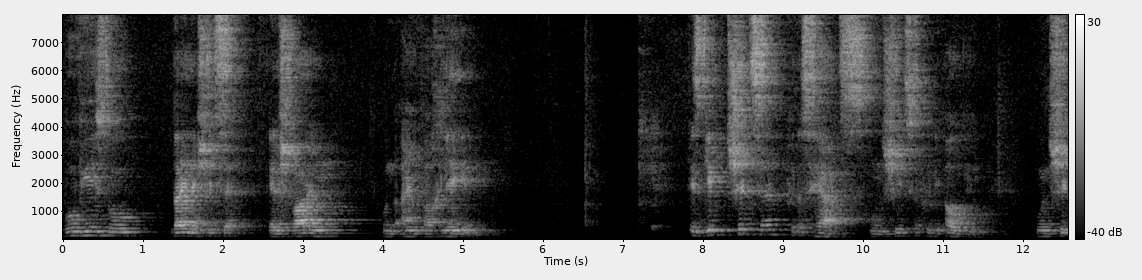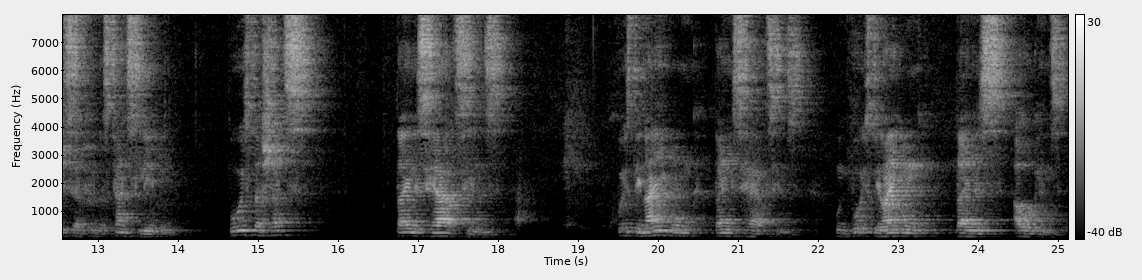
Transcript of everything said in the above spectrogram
Wo wirst du deine Schütze ersparen und einfach legen? Es gibt Schütze für das Herz und Schütze für die Augen und Schütze für das ganze Leben. Wo ist der Schatz deines Herzens? Wo ist die Neigung deines Herzens? Und wo ist die Neigung deines Augens?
